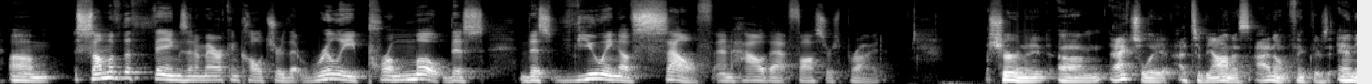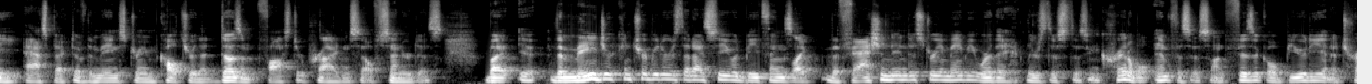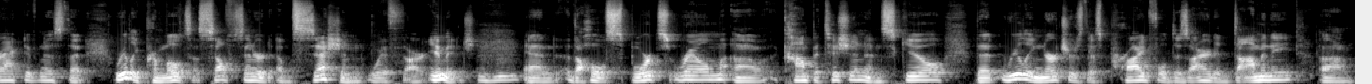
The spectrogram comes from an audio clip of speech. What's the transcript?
um, some of the things in American culture that really promote this, this viewing of self and how that fosters pride. Sure, Nate. Um, actually, uh, to be honest, I don't think there's any aspect of the mainstream culture that doesn't foster pride and self centeredness. But it, the major contributors that I see would be things like the fashion industry, maybe, where they, there's this, this incredible emphasis on physical beauty and attractiveness that really promotes a self centered obsession with our image. Mm-hmm. And the whole sports realm, uh, competition and skill that really nurtures this prideful desire to dominate. Uh,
